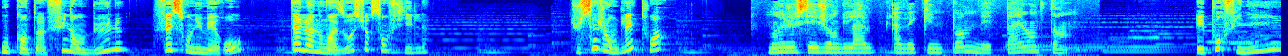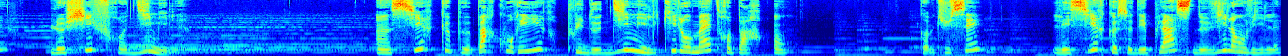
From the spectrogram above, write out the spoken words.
ou quand un funambule fait son numéro, tel un oiseau sur son fil. Tu sais jongler, toi? Moi, je sais jongler avec une pomme, mais pas longtemps. Et pour finir, le chiffre 10 000. Un cirque peut parcourir plus de 10 000 km par an. Comme tu sais, les cirques se déplacent de ville en ville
